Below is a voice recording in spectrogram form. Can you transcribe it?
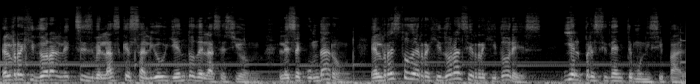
El regidor Alexis Velázquez salió huyendo de la sesión. Le secundaron el resto de regidoras y regidores y el presidente municipal.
